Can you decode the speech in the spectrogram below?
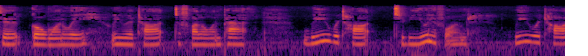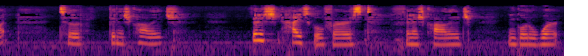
to go one way, we were taught to follow one path, we were taught to be uniformed we were taught to finish college, finish high school first, finish college, and go to work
